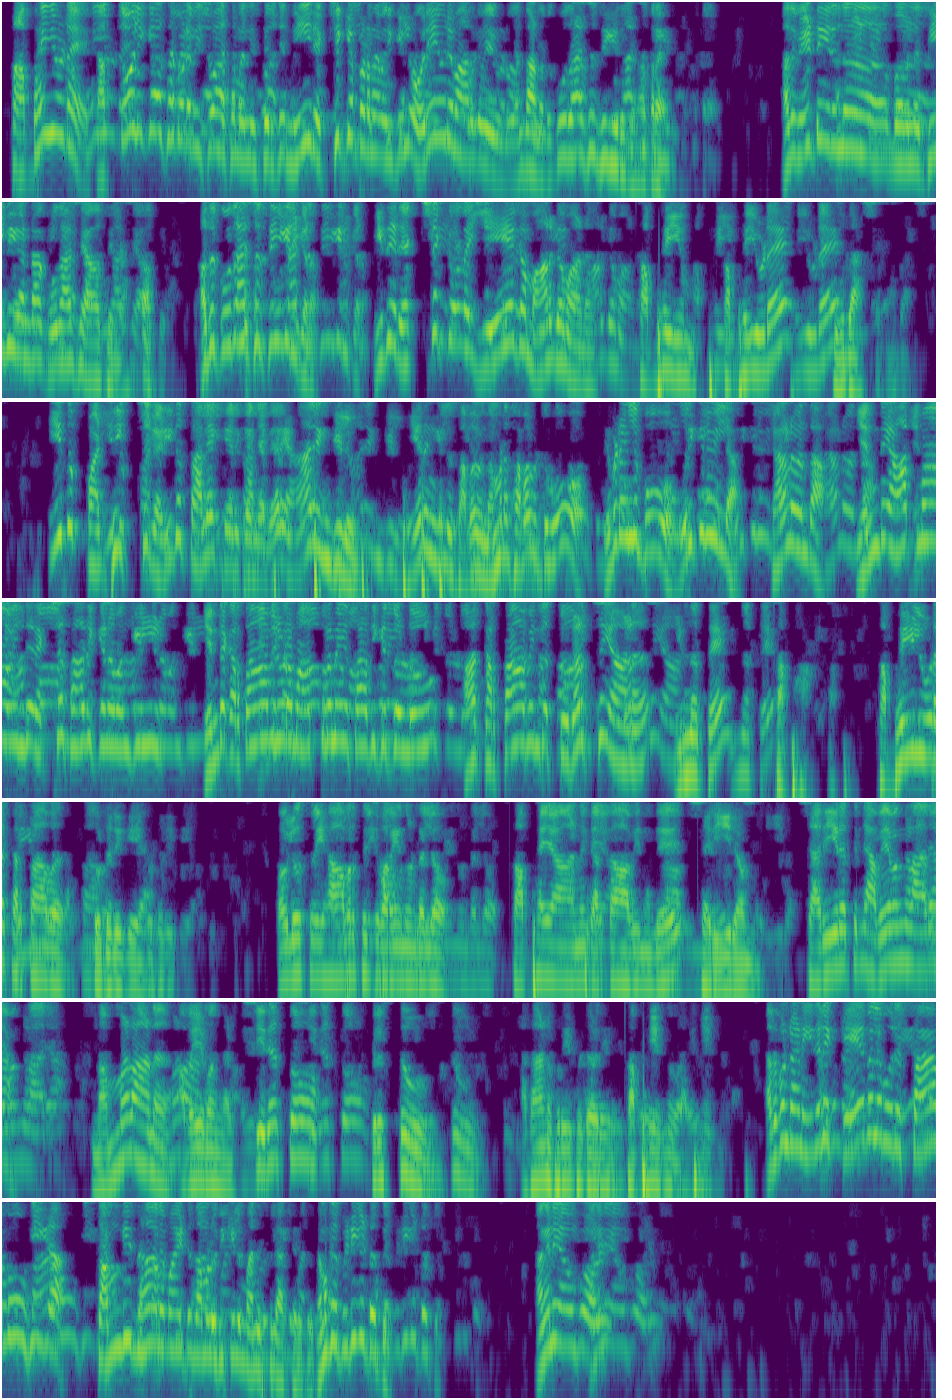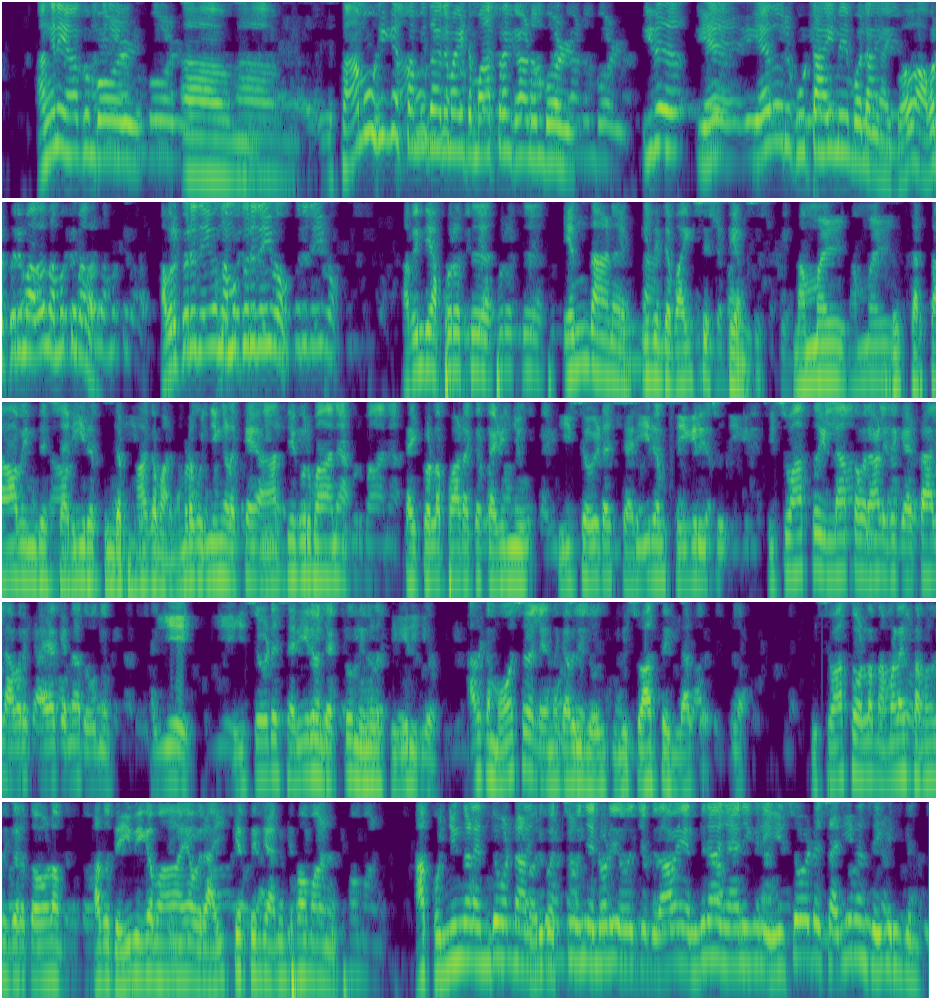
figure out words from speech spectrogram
സഭയുടെ കത്തോലിക്ക സഭയുടെ വിശ്വാസം അനുസരിച്ച് നീ രക്ഷിക്കപ്പെടണമെങ്കിൽ ഒരേ ഒരു മാർഗമേ ഉള്ളൂ. എന്താണത് കൂതാശ സ്വീകരിക്കണം അത്ര. അത് വീട്ടിൽ ഇരുന്ന് ടി വി കണ്ടാ കൂതാശയാകത്തില്ല അത് കൂതാശ സ്വീകരിക്കണം ഇത് രക്ഷയ്ക്കുള്ള ഏക മാർഗമാണ് സഭയും സഭയുടെ കൂതാശ ഇത് പഠിച്ചു കഴിഞ്ഞ് ഇത് തലേ കയറി കഴിഞ്ഞാൽ വേറെ ആരെങ്കിലും ഏതെങ്കിലും സഭ നമ്മുടെ സഭ വിട്ടു പോവോ? എവിടെയെങ്കിലും പോവോ? ഒരിക്കലും ഇല്ല. കാരണം എന്താ? എന്റെ ആത്മാവിന്റെ രക്ഷ സാധിക്കണമെങ്കിൽ എന്റെ കർത്താവിലൂടെ മാത്രമേ സാധിക്കത്തുള്ളൂ. ആ കർത്താവിന്റെ തുടർച്ചയാണ് ഇന്നത്തെ സഭ. സഭയിലൂടെ കർത്താവ് തുടരുകയാണ്. പൗലോസ് ആവർത്തിച്ച് പറയുന്നുണ്ടല്ലോ സഭയാണ് കർത്താവിന്റെ ശരീരം. ശരീരത്തിന്റെ അവയവങ്ങൾ ആരാ? നമ്മളാണ് അവയവങ്ങൾ. ശിരസോ ക്രിസ്തുവും. അതാണ് പ്രിയപ്പെട്ടവരെ സഭ എന്ന് പറയുന്നത്. അതുകൊണ്ടാണ് ഇതിനെ കേവലം ഒരു സാമൂഹിക സംവിധാനമായിട്ട് നമ്മൾ ഒരിക്കലും മനസ്സിലാക്കരുത്. നമുക്ക് പിടികിട്ടത് അങ്ങനെയാകുമ്പോൾ അങ്ങനെയാകുമ്പോൾ സാമൂഹിക സംവിധാനമായിട്ട് മാത്രം കാണുമ്പോൾ ഇത് ഏതൊരു കൂട്ടായ്മയും പോലെ ഇപ്പോ അവർക്കൊരു മതം നമുക്കൊരു മതം. അവർക്കൊരു ദൈവം നമുക്കൊരു ദൈവം. ഒരു ദൈവം. അതിന്റെ അപ്പുറത്ത് എന്താണ് ഇതിന്റെ വൈശിഷ്ട്യം? നമ്മൾ നമ്മൾ കർത്താവിന്റെ ശരീരത്തിന്റെ ഭാഗമാണ്. നമ്മുടെ കുഞ്ഞുങ്ങളൊക്കെ ആദ്യ കുർബാന കൈക്കൊള്ളപ്പാടൊക്കെ കഴിഞ്ഞു. ഈശോയുടെ ശരീരം സ്വീകരിച്ചു. വിശ്വാസം ഇല്ലാത്ത ഒരാൾ ഇത് കേട്ടാൽ അവർക്ക് അയാൾക്ക് എന്നാ തോന്നും? അയ്യേ ഈശോയുടെ ശരീരവും രക്തവും നിങ്ങൾ സ്വീകരിക്കുക അതൊക്കെ മോശമല്ലേ എന്നൊക്കെ അവർ ചോദിക്കും വിശ്വാസം ഇല്ലാത്ത വിശ്വാസമുള്ള നമ്മളെ സംബന്ധിച്ചിടത്തോളം അത് ദൈവികമായ ഒരു ഐക്യത്തിന്റെ അനുഭവമാണ്. ആ കുഞ്ഞുങ്ങൾ എന്തുകൊണ്ടാണ്? ഒരു കൊച്ചു കുഞ്ഞ് എന്നോട് ചോദിച്ചു പിതാവെ എന്തിനാ ഞാൻ ഇങ്ങനെ ഈശോയുടെ ശരീരം സ്വീകരിക്കുന്നു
